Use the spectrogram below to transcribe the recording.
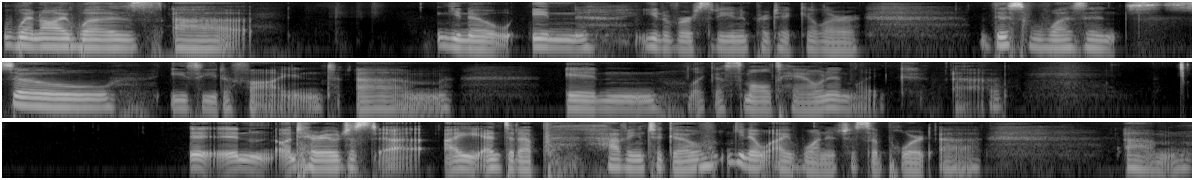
when I was, uh, you know, in university in particular, this wasn't so easy to find um, in like a small town in like uh, in Ontario. Just uh, I ended up having to go. You know, I wanted to support a, um,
